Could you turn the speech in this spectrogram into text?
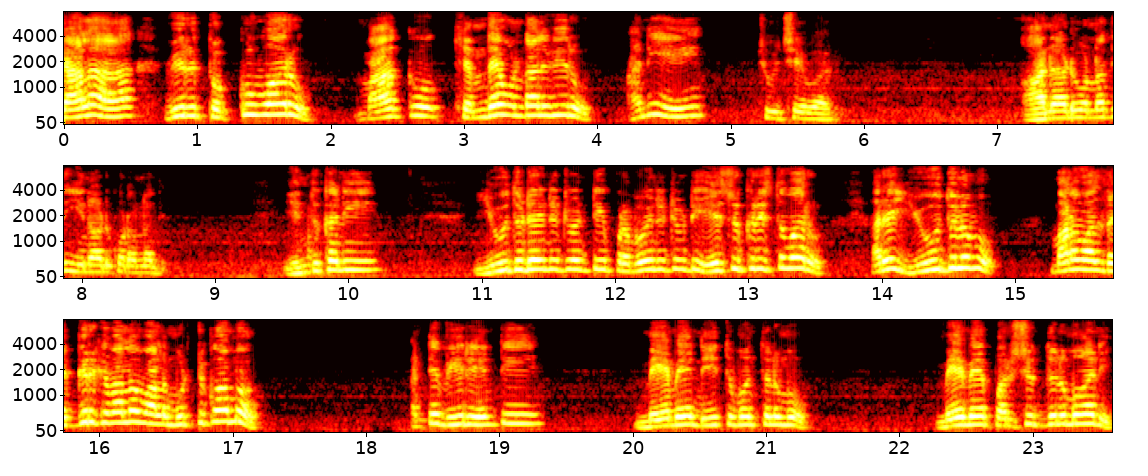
చాలా వీరు తక్కువ వారు మాకు కిందే ఉండాలి వీరు అని చూచేవారు. ఆనాడు ఉన్నది ఈనాడు కూడా ఉన్నది. ఎందుకని? యూదుడైనటువంటి ప్రభు అయినటువంటి యేసుక్రీస్తు వారు అరే యూదులము మనం వాళ్ళ దగ్గరికి వెళ్ళం వాళ్ళు ముట్టుకోము. అంటే వీరేంటి? మేమే నీతిమంతులము మేమే పరిశుద్ధులము అని.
